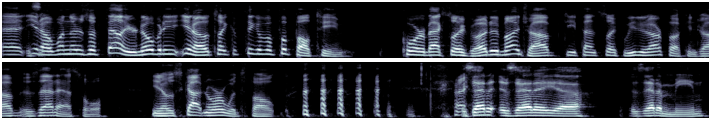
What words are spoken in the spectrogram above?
And you know, when there's a failure, nobody, you know, it's like think of a football team. Quarterback's like, I did my job. Defense like, we did our fucking job. It was that asshole. You know, Scott Norwood's fault. Is that is that a uh is that a meme?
